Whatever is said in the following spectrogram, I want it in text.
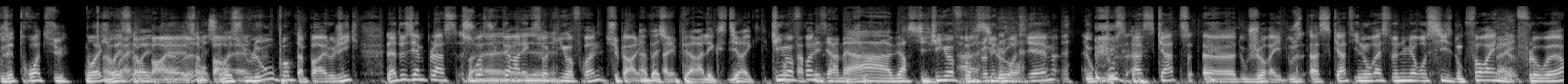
Vous êtes trois dessus. Ouais, Ah ouais, ça me vrai. paraît- Ouais, ça me paraît- suivre le groupe. hein. Ça me paraît logique. La deuxième place, soit Bah, Super Alex, euh, soit King of Run. Super Alex. Ah bah Allez. super Alex, direct. King of Run. Ah, merci. King of Run, Ah, je le mets troisième. Donc 12 As 4. Euh, donc je raye 12 As 4. Il nous reste le numéro 6, donc Foreign Ouais. Flower.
